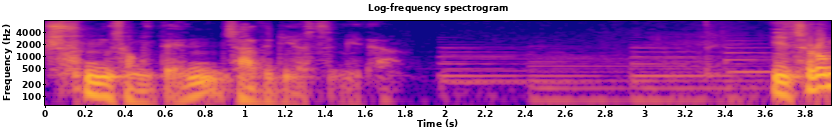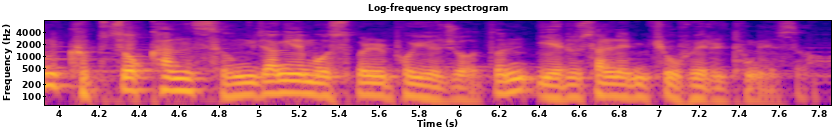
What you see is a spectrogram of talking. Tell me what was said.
충성된 자들이었습니다. 이처럼 급속한 성장의 모습을 보여주었던 예루살렘 교회를 통해서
